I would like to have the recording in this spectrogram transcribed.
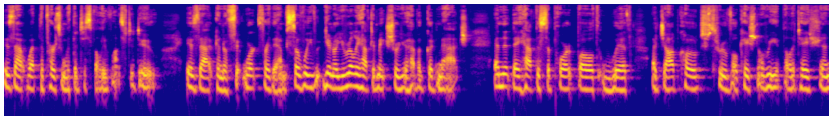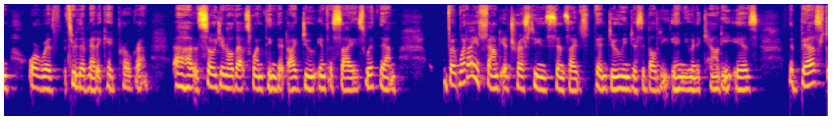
is that what the person with the disability wants to do? Is that going to fit work for them? So we, you know, you really have to make sure you have a good match, and that they have the support both with a job coach through vocational rehabilitation or with through the Medicaid program. Uh, so you know that's one thing that I do emphasize with them. But what I have found interesting since I've been doing disability in Uinta County is the best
